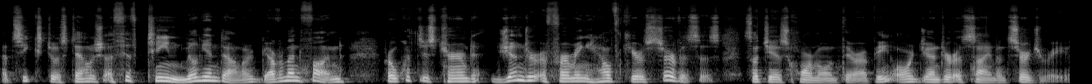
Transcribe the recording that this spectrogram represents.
that seeks to establish a $15 million government fund for what is termed gender affirming healthcare services, such as hormone therapy or gender assignment surgery.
